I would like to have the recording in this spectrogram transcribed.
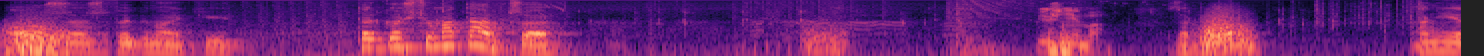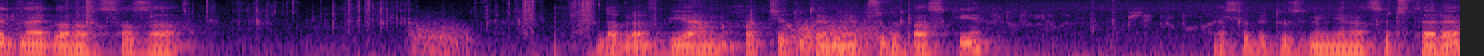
O, żeż wygnojki. Ten gościu ma tarczę. Już nie ma. Zabiłem? Ani jednego, no co za... Dobra, wbijam. Chodźcie tutaj moje przydupaski. Ja sobie tu zmienię na C4.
